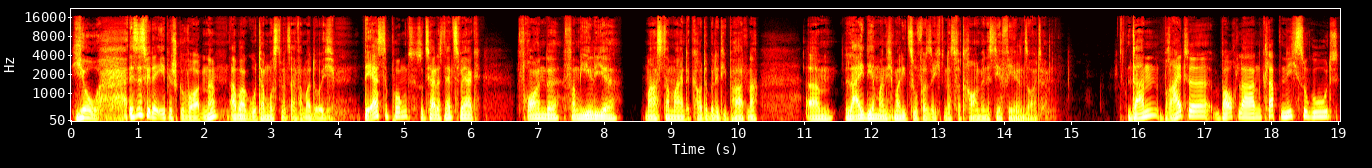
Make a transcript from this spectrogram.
Jo, es ist wieder episch geworden, ne? Aber gut, da mussten wir jetzt einfach mal durch. Der erste Punkt, soziales Netzwerk, Freunde, Familie, Mastermind, Accountability Partner. Ähm, leih dir manchmal die Zuversicht und das Vertrauen, wenn es dir fehlen sollte. Dann breite Bauchladen klappt nicht so gut.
